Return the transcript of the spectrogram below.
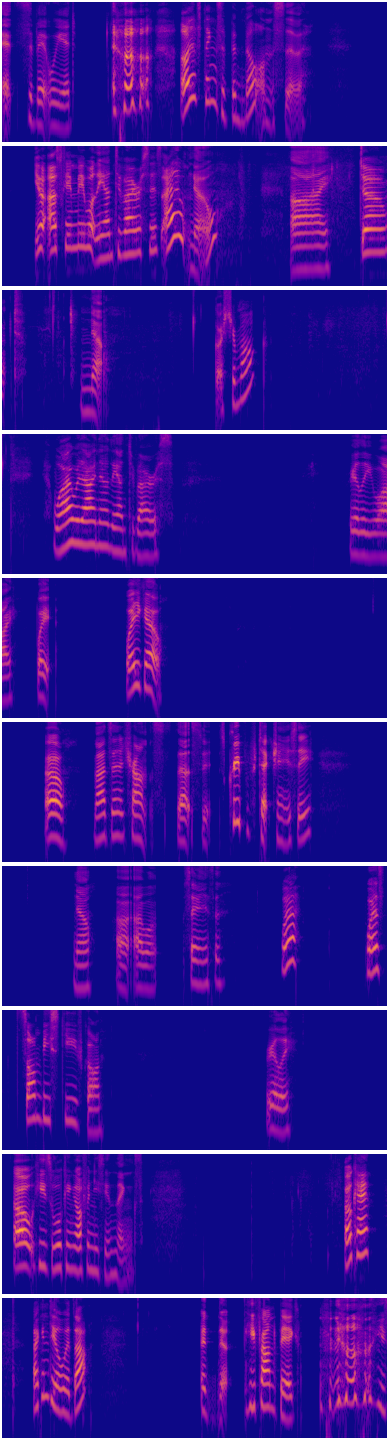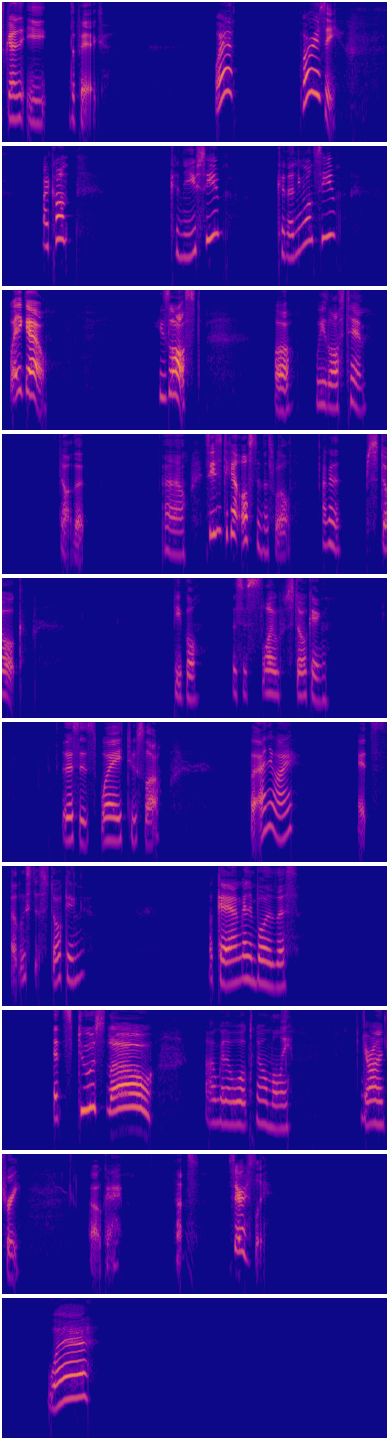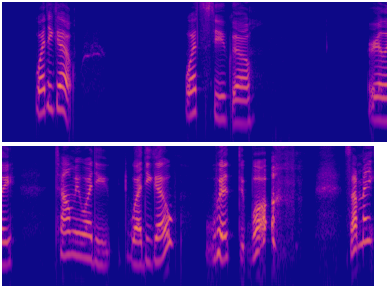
It's a bit weird. a lot of things have been built on the server. You're asking me what the antivirus is? I don't know. I don't know. Question mark? Why would I know the antivirus? Really, why? Wait. Where'd he go? Oh, Mad's in a trance. That's it. It's creeper protection, you see. No, uh, I won't say anything. Where? Where's Zombie Steve gone? Really? Oh, he's walking off and eating things. Okay, I can deal with that. Uh, he found a pig. He's going to eat the pig. Where? Where is he? I can't. Can you see him? Can anyone see him? Where'd he go? He's lost. Well, we lost him. Not that. I don't know. It's easy to get lost in this world. I'm gonna stalk people. This is slow stalking. This is way too slow. But anyway, it's at least it's stalking. Okay, I'm gonna border this. It's too slow! I'm gonna walk normally. You're on a tree. Okay. That's... Seriously. Where... Where'd he go? Where'd Steve go? Really? Tell me where'd he... Where'd he go? Where... What? Does that make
